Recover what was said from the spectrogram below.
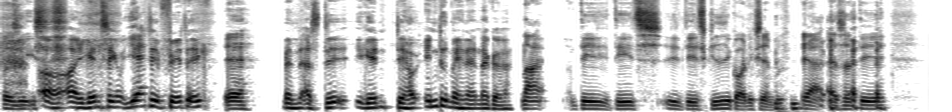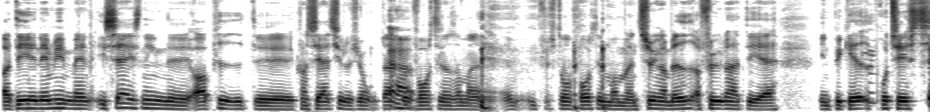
Præcis. Og, og igen tænker man, ja, det er fedt, ikke? Ja, Men altså, det, igen, det har jo intet med hinanden at gøre. Nej, det, det, er et, det er et skide godt eksempel. Ja, altså det, og det er nemlig, men især i sådan en øh, ophedet øh, koncertsituation, der Ja. kunne jeg forestille, sig, man, øh, forstå, forestille mig, at man synger med og føler, at det er en begavet protest.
